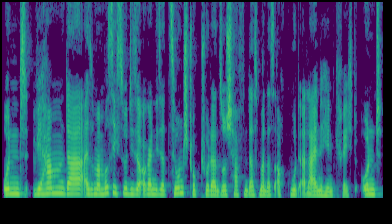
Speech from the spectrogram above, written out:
Und wir haben da, also man muss sich so diese Organisationsstruktur dann so schaffen, dass man das auch gut alleine hinkriegt. Und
